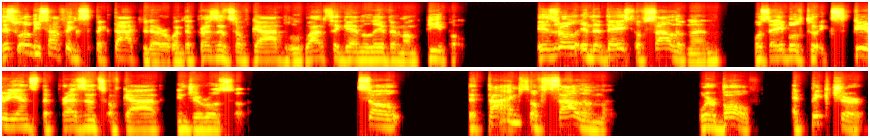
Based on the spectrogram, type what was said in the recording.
This will be something spectacular when the presence of God will once again live among people. Israel, in the days of Solomon, was able to experience the presence of God in Jerusalem. So the times of Solomon were both a picture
